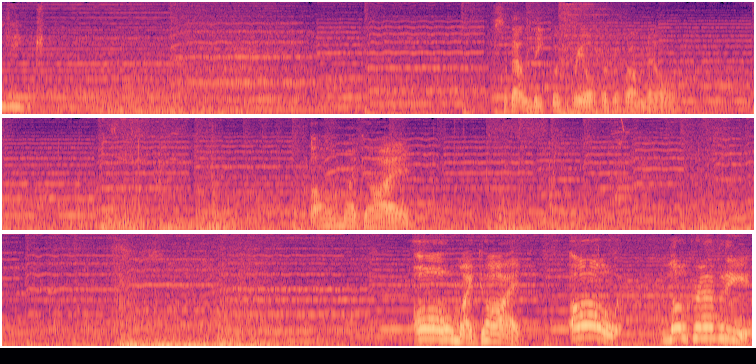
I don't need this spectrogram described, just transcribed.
Link. So that leak was real for the thumbnail. Oh my god. Oh my god. Oh, low gravity.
